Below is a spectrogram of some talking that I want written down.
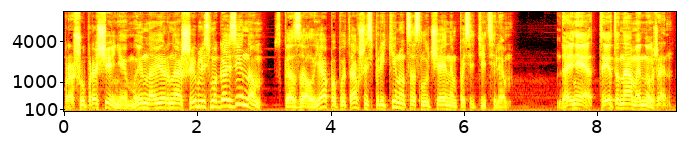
«Прошу прощения, мы, наверное, ошиблись магазином», сказал я, попытавшись прикинуться случайным посетителем. «Да нет, ты-то нам и нужен.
